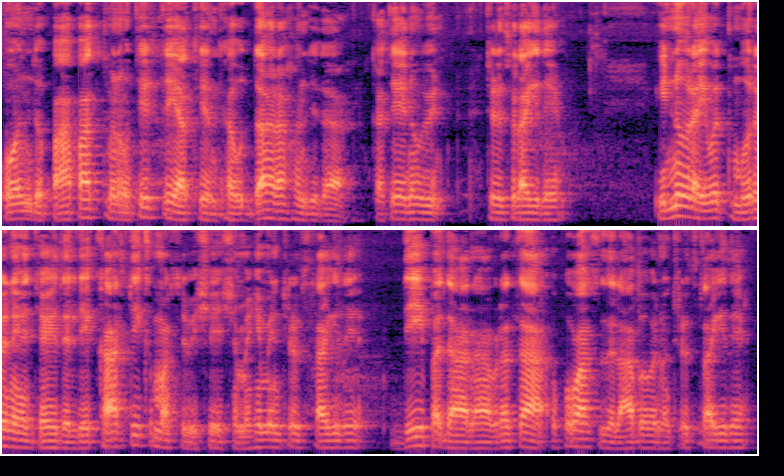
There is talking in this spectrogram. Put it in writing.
ಒಂದು ಪಾಪಾತ್ಮನು ತೀರ್ಥಯಾತ್ರೆಯಿಂದ ಉದ್ಧಾರ ಹೊಂದಿದ ಕಥೆಯನ್ನು ತಿಳಿಸಲಾಗಿದೆ. ಇನ್ನೂರ ಐವತ್ತ್ಮೂರನೇ ಅಧ್ಯಾಯದಲ್ಲಿ ಕಾರ್ತೀಕ ಮಾಸ ವಿಶೇಷ ಮಹಿಮೆಯನ್ನು ತಿಳಿಸಲಾಗಿದೆ. ದೀಪದಾನ, ವ್ರತ, ಉಪವಾಸದ ಲಾಭವನ್ನು ತಿಳಿಸಲಾಗಿದೆ.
